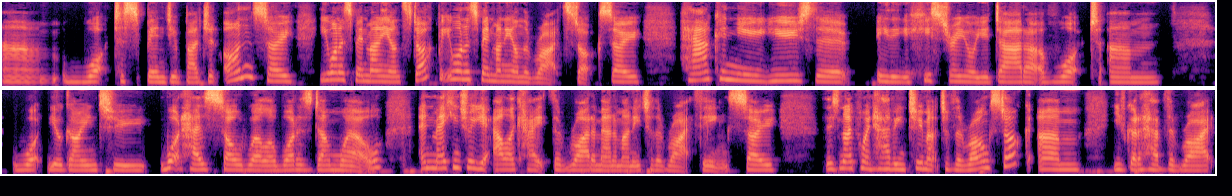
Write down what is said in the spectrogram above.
um, what to spend your budget on. So you want to spend money on stock, but you want to spend money on the right stock. So how can you use the either your history or your data of what um, what you're going to what has sold well or what has done well and making sure you allocate the right amount of money to the right things. So there's no point having too much of the wrong stock um, you've got to have the right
